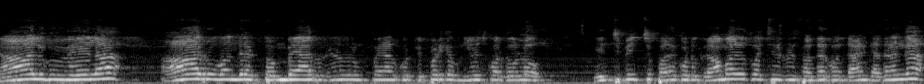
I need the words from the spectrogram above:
నాలుగు వేల ఆరు వందల తొంభై ఆరు రెండు వందల ముప్పై నాలుగు కోట్లు ఇప్పటికే నియోజకవర్గంలో ఇంచుమించు పదకొండు గ్రామాలకు వచ్చినటువంటి సందర్భం దానికి అదనంగా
